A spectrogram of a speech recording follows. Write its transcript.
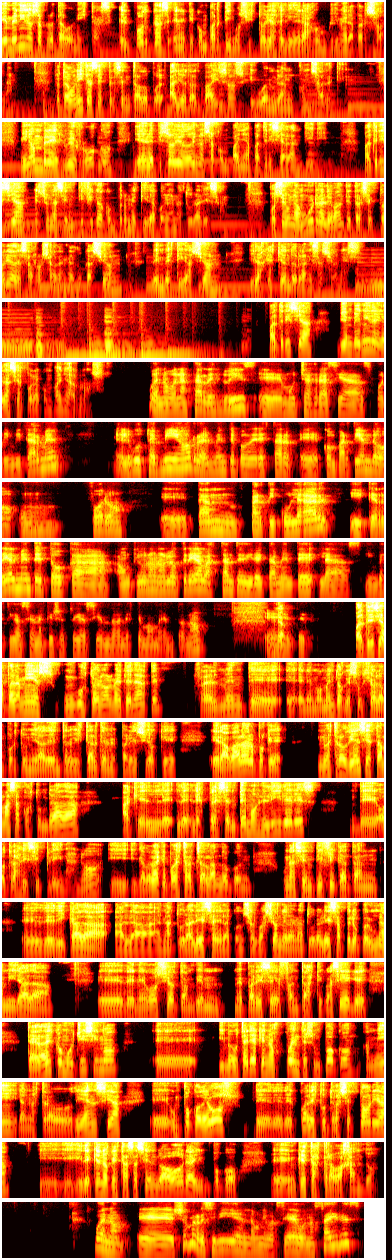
Bienvenidos a Protagonistas, el podcast en el que compartimos historias de liderazgo en primera persona. Protagonistas es presentado por Aliot Advisors y Wemblanc Consulting. Mi nombre es Luis Ruoco y en el episodio de hoy nos acompaña Patricia Gantini. Patricia es una científica comprometida con la naturaleza. Posee una muy relevante trayectoria desarrollada en la educación, la investigación y la gestión de organizaciones. Patricia, bienvenida y gracias por acompañarnos. Bueno, buenas tardes Luis, eh, muchas gracias por invitarme. El gusto es mío realmente poder estar eh, compartiendo un foro eh, tan particular y que realmente toca, aunque uno no lo crea, bastante directamente las investigaciones que yo estoy haciendo en este momento. ¿no? Patricia, para mí es un gusto enorme tenerte. Realmente eh, en el momento que surgió la oportunidad de entrevistarte me pareció que era bárbaro porque nuestra audiencia está más acostumbrada a que les presentemos líderes de otras disciplinas, ¿no? Y, la verdad que puede estar charlando con una científica tan eh, dedicada a la naturaleza y a la conservación de la naturaleza, pero con una mirada eh, de negocio también me parece fantástico. Así que te agradezco muchísimo y me gustaría que nos cuentes un poco, a mí y a nuestra audiencia, un poco de vos, de, cuál es tu trayectoria y, de qué es lo que estás haciendo ahora y un poco en qué estás trabajando. Bueno, yo me recibí en la Universidad de Buenos Aires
